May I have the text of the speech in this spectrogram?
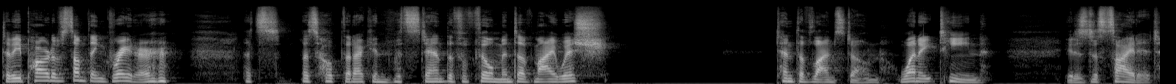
to be part of something greater. Let's let's hope that I can withstand the fulfillment of my wish. 10th of Limestone, 118. It is decided,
